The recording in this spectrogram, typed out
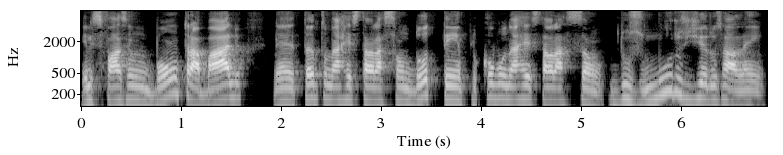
Eles fazem um bom trabalho, né, tanto na restauração do templo, como na restauração dos muros de Jerusalém,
